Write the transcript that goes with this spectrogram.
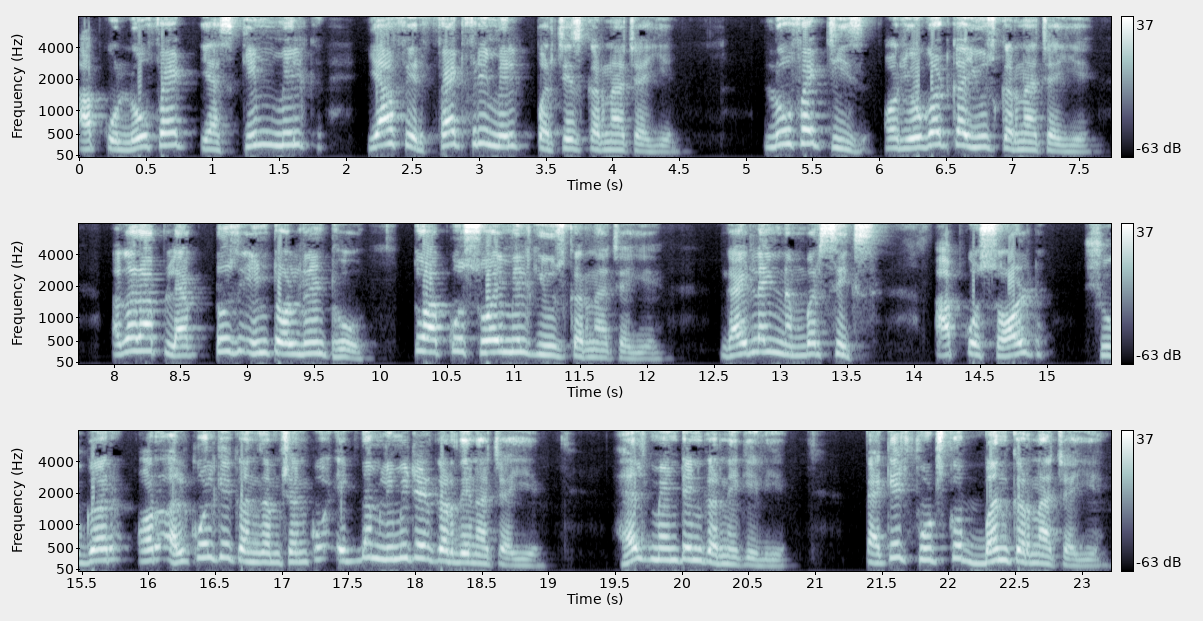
आपको लो फैट या स्किम मिल्क या फिर फैट फ्री मिल्क परचेज करना चाहिए। लो फैट चीज़ और योगर्ट का यूज़ करना चाहिए। अगर आप लैक्टोज इनटॉलरेंट हो तो आपको सोय मिल्क यूज़ करना चाहिए। गाइडलाइन नंबर सिक्स आपको सॉल्ट शुगर और अल्कोहल के कंजम्पशन को एकदम लिमिटेड कर देना चाहिए। हेल्थ मेंटेन करने के लिए। पैकेज फूड्स को बंद करना चाहिए।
